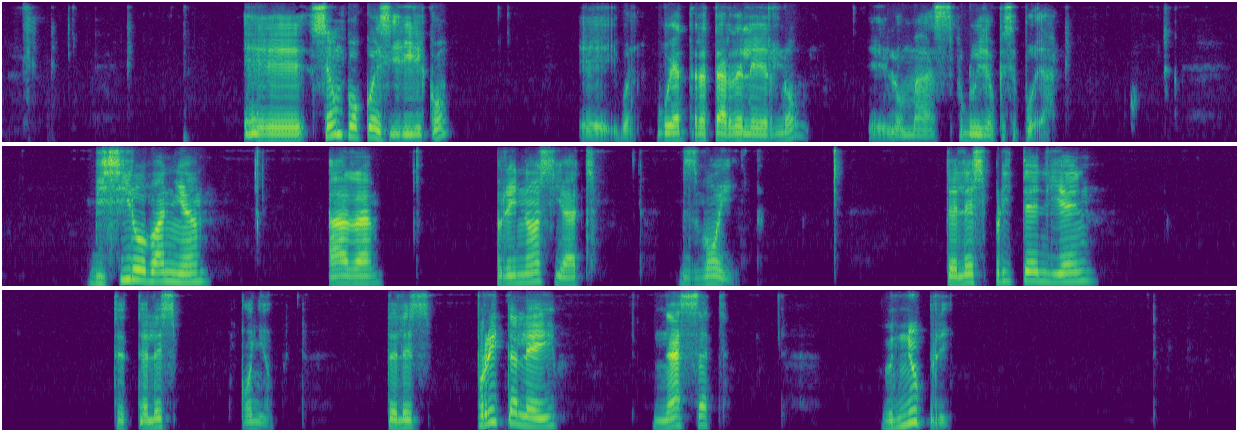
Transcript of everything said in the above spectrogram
Eh, sé un poco de cirílico. bueno, voy a tratar de leerlo lo más fluido que se pueda Visiro baña, Ada Приносят свой телеспрителен телес, coño, телеспрителей насат внупри.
